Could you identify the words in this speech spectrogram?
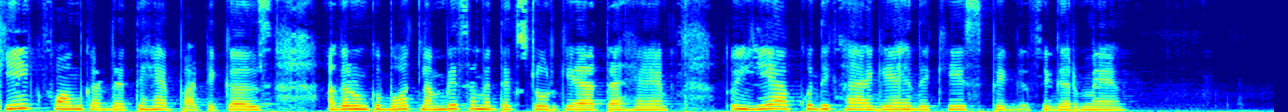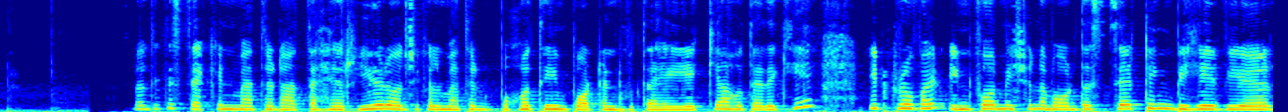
केक फॉर्म कर देते हैं पार्टिकल्स अगर उनको बहुत लंबे समय तक स्टोर किया जाता है तो ये आपको दिखाया गया है, देखिए इस फिगर में। ना देखिए सेकंड मेथड आता है रियोलॉजिकल मेथड बहुत ही इंपॉर्टेंट होता है ये। क्या होता है देखिए it provide information about the setting behaviour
